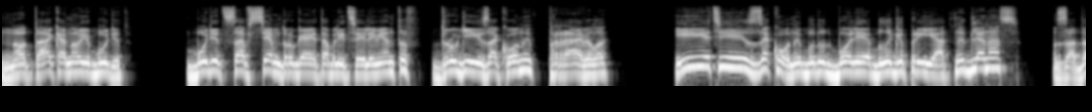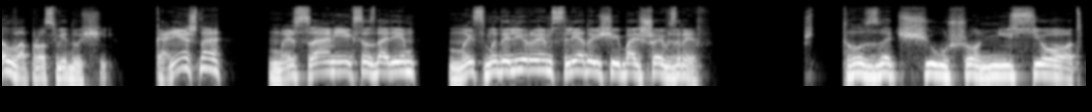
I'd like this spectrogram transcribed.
«Но так оно и будет. Будет совсем другая таблица элементов, другие законы, правила. И эти законы будут более благоприятны для нас?» — задал вопрос ведущий. «Конечно, мы сами их создадим, мы смоделируем следующий большой взрыв. Что за чушь он несет?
